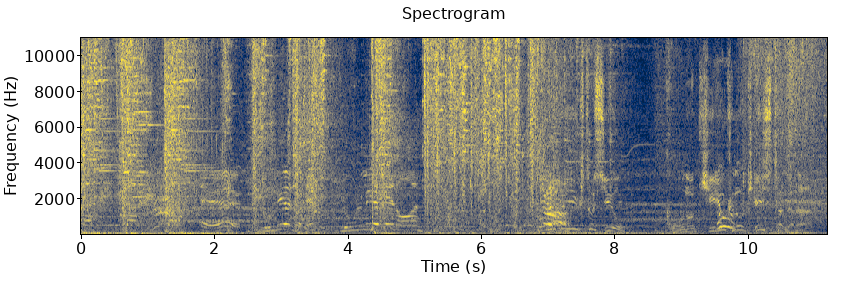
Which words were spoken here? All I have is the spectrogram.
ป๊อกป๊อกป๊อกเออ รู้เรื่องแบบเนี้ยรู้เรื่องแน่นอน これで行くとしようこの気力の剣士たがな โค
